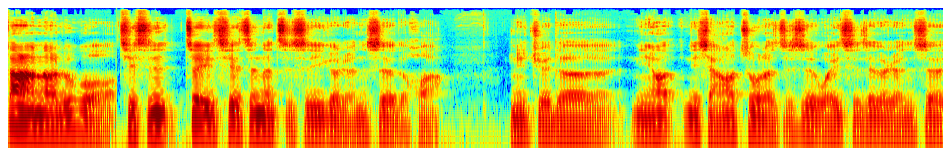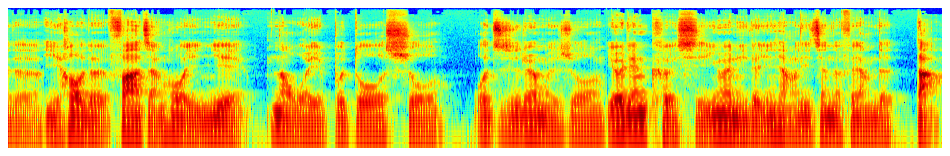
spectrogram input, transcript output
当然了，如果其实这一切真的只是一个人设的话，你觉得你要你想要做的只是维持这个人设的以后的发展或营业，那我也不多说，我只是认为说有点可惜，因为你的影响力真的非常的大。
